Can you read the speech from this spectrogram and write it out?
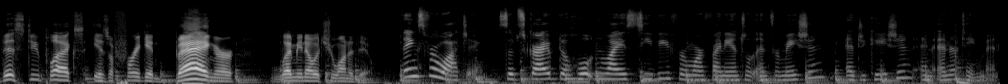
this duplex is a friggin' banger. Let me know what you want to do. Thanks for watching. Subscribe to Holton Wise TV for more financial information, education, and entertainment.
